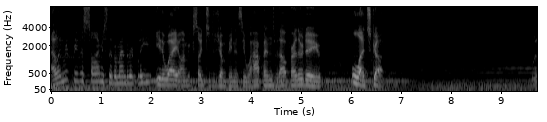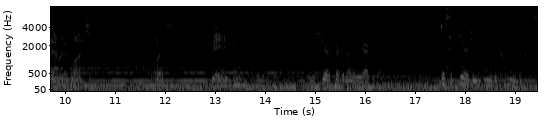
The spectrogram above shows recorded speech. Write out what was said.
Ellen Ripley this time instead of Amanda Ripley. Either way, I'm excited to jump in and see what happens. Without further ado, let's go. whatever it was, it was big and You sure took him into the air shaft? disappeared into one of the cooling ducts.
